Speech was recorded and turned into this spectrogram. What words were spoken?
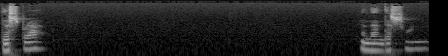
This breath. And then this one.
